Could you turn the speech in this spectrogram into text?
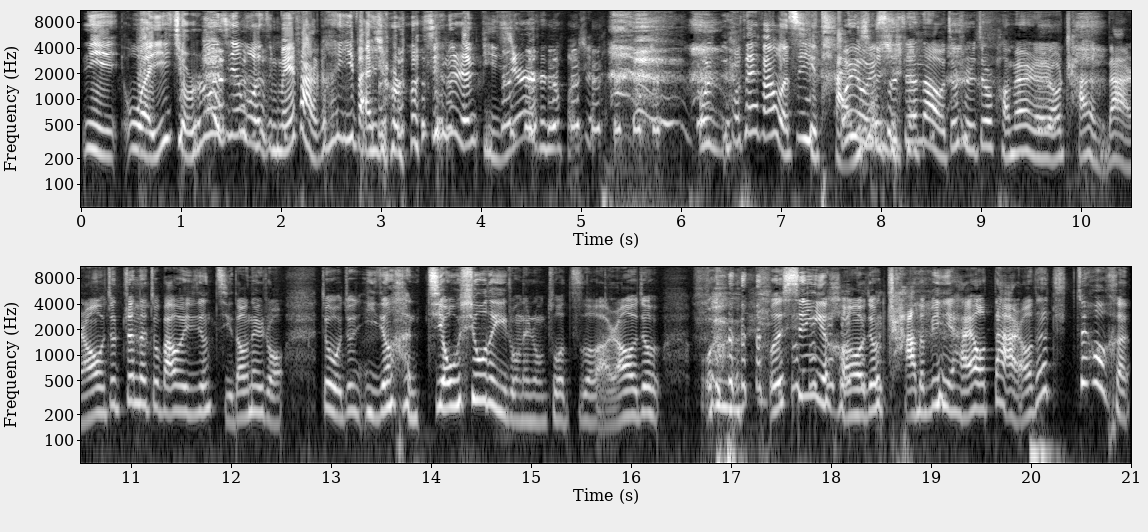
你我一九十多斤，我没法跟他一百九十多斤的人比劲儿，我是 我我再把我自己抬我有一次 真的，我就是就是旁边人，然后差很大，然后我就真的就把我已经挤到那种，就我就已经很娇羞的一种那种坐姿了，然后就 我我的心一横，我就查的比你还要大，然后他最后很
